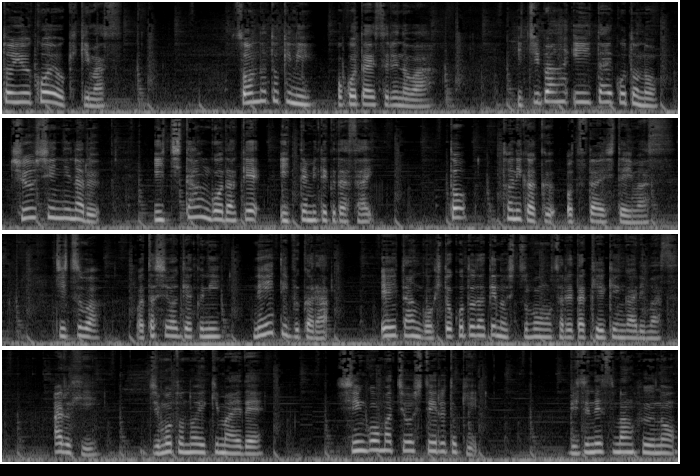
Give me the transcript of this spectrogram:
という声を聞きます。そんな時にお答えするのは一番言いたいことの中心になる1単語だけ言ってみてください。ととにかくお伝えしています。実は私は逆にネイティブから英単語一言だけの質問をされた経験があります。ある日地元の駅前で信号待ちをしている時ビジネスマン風の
